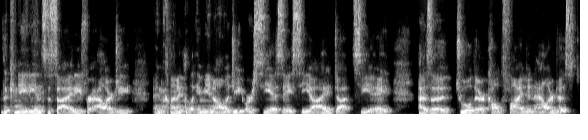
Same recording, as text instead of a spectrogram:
the Canadian Society for Allergy and Clinical Immunology, or CSACI.ca, has a tool there called Find an Allergist.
